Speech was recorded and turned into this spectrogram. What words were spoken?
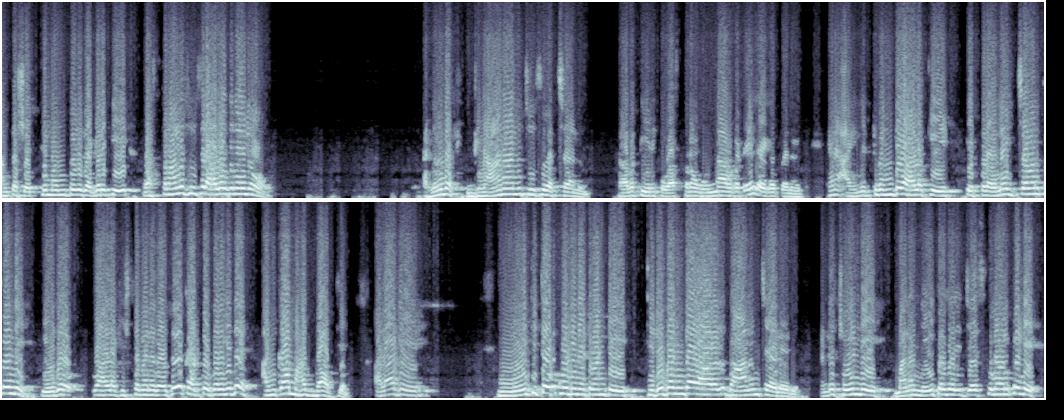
అంత శక్తిమంతుడి దగ్గరికి వస్త్రాలు చూసి రాలేదు నేను. అర్థమైందా? జ్ఞానాన్ని చూసి వచ్చాను. కాబట్టి ఈయనకి వస్త్రం ఉన్నా ఒకటే లేకపోయినా కానీ అయినటువంటి వాళ్ళకి ఎప్పుడైనా ఇచ్చామనుకోండి ఏదో వాళ్ళకి ఇష్టమైన రోజు కట్టుకోగలిగితే ఇంకా మహద్భాగ్యం. అలాగే నేతితో కూడినటువంటి తిరుబండారాలను దానం చేయలేదు. అంటే చూడండి మనం నెయ్యితో చేసుకున్నాం అనుకోండి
